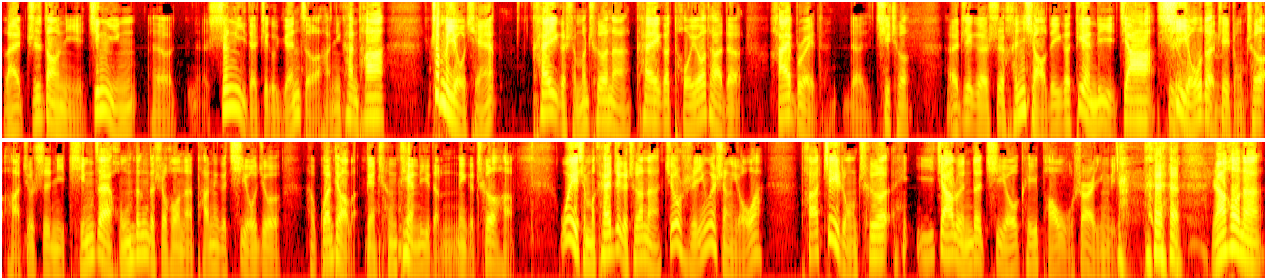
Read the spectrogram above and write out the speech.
来指导你经营呃生意的这个原则哈。你看他这么有钱，开一个什么车呢？开一个 Toyota 的 Hybrid 的汽车。呃，这个是很小的一个电力加汽油的这种车哈，就是你停在红灯的时候呢，它那个汽油就关掉了，变成电力的那个车哈。为什么开这个车呢？就是因为省油啊。它这种车一加仑的汽油可以跑五十二英里。然后呢，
